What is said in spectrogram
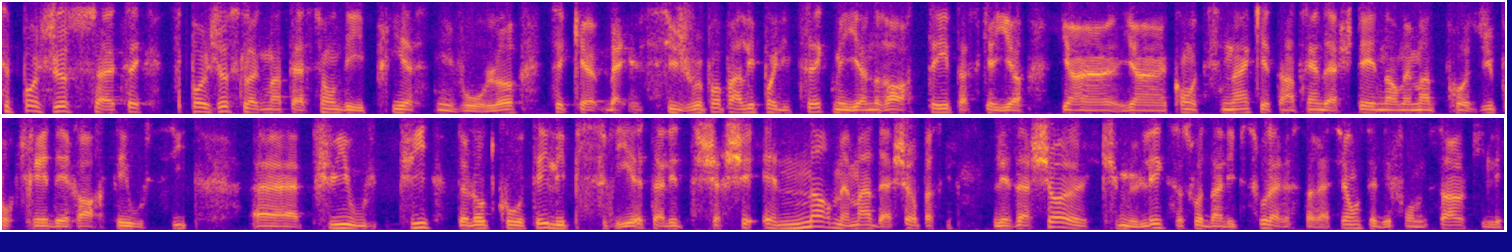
C'est pas juste, euh, c'est pas juste l'augmentation des prix à ce niveau-là. C'est que, ben, si je veux pas parler politique, mais il y a une rareté parce qu'il y a, il y, a un, il y a un continent qui est en train d'acheter énormément de produits pour créer des raretés aussi. Euh, puis, puis, de l'autre côté, l'épicerie est allée chercher énormément d'achats parce que les achats cumulés, que ce soit dans l'épicerie ou la restauration, c'est des fournisseurs qui les,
